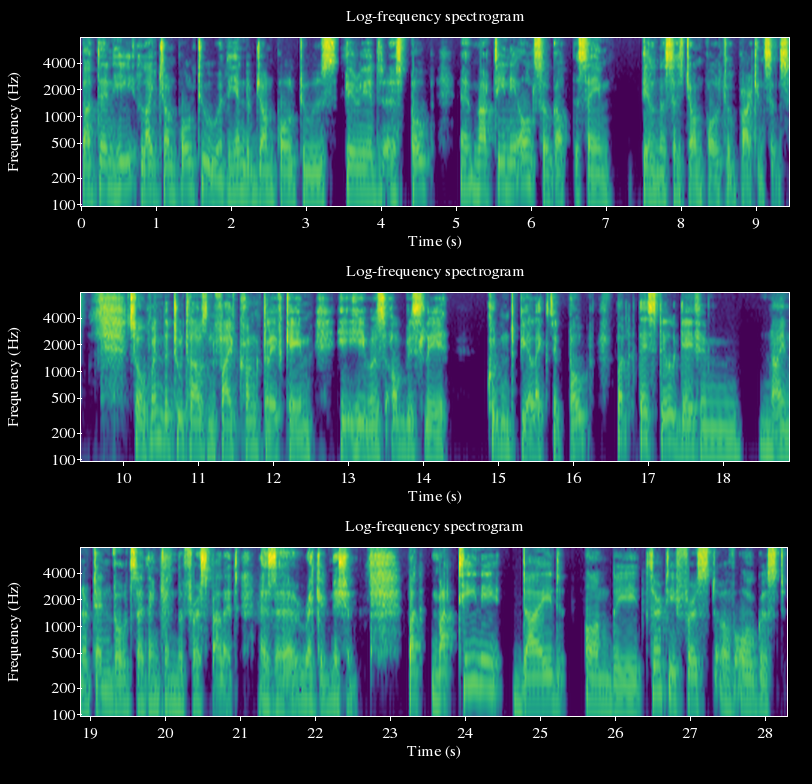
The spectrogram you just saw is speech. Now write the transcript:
But then he, like John Paul II, at the end of John Paul II's period as Pope, uh, Martini also got the same illness as John Paul II, Parkinson's. So when the 2005 conclave came, he, he was obviously couldn't be elected Pope, but they still gave him nine or ten votes, I think, in the first ballot as a recognition. But Martini died on the 31st of August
